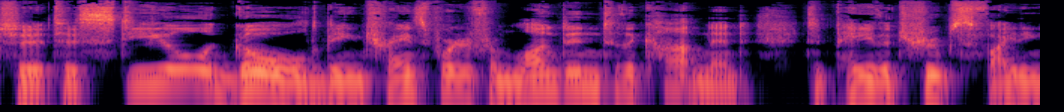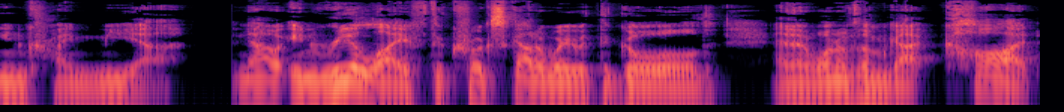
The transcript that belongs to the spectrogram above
to, to steal gold being transported from London to the continent to pay the troops fighting in Crimea. Now, in real life, the crooks got away with the gold, and then one of them got caught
